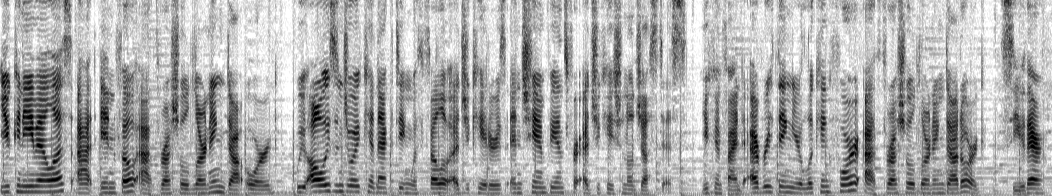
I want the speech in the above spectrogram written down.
You can email us at info at thresholdlearning.org. We always enjoy connecting with fellow educators and champions for educational justice. You can find everything you're looking for at thresholdlearning.org. See you there.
